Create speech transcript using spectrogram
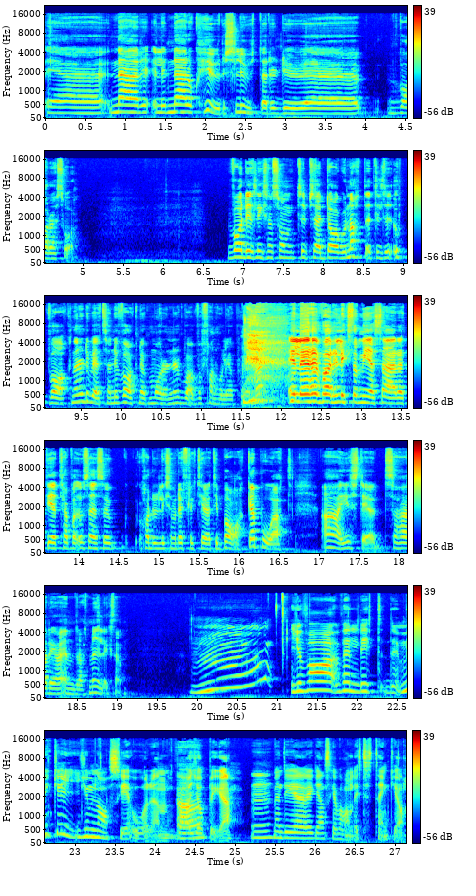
eh, när, eller när och hur slutade du eh, vara så? Var det liksom som typ så dag och natt, ett litet uppvaknande du vet, så här, nu vaknar jag på morgonen och bara vad fan håller jag på med? Eller var det liksom mer så att det trappat och sen så har du liksom reflekterat tillbaka på att ah just det, så här har jag ändrat mig liksom. Mm, jag var väldigt... Mycket gymnasieåren var Ja. jobbiga. Men det är ganska vanligt, tänker jag.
